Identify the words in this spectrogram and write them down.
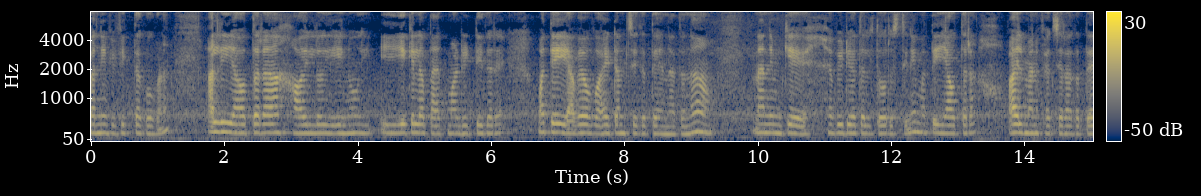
ಬನ್ನಿ ವಿವಿಕ್ತಾಗಿ ಹೋಗೋಣ. ಅಲ್ಲಿ ಯಾವ ಥರ ಆಯಿಲು, ಏನು ಹೇಗೆಲ್ಲ ಪ್ಯಾಕ್ ಮಾಡಿ ಇಟ್ಟಿದ್ದಾರೆ, ಮತ್ತು ಯಾವ್ಯಾವ ಐಟಮ್ ಸಿಗುತ್ತೆ ಅನ್ನೋದನ್ನು ನಾನು ನಿಮಗೆ ವಿಡಿಯೋದಲ್ಲಿ ತೋರಿಸ್ತೀನಿ. ಮತ್ತು ಯಾವ ಥರ ಆಯಿಲ್ ಮ್ಯಾನುಫ್ಯಾಕ್ಚರ್ ಆಗುತ್ತೆ,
